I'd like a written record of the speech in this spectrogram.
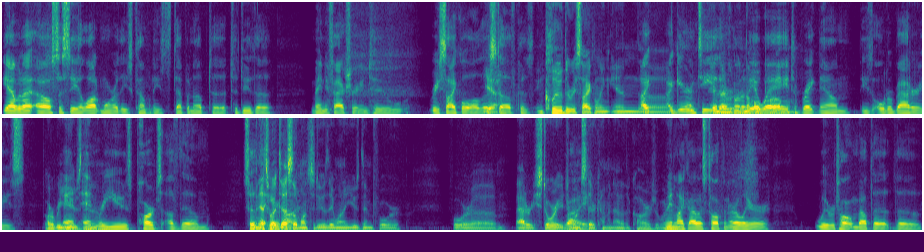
Yeah, but I, I also see a lot more of these companies stepping up to to do the manufacturing to recycle all this Yeah. stuff because Include the recycling in the I, I guarantee you and the- there's going to be a way problem. to break down these older batteries or reuse and, them. and reuse parts of them. So I mean, that's that what Tesla not- wants to do. They want to use them for for um, battery storage once they're coming out of the cars or whatever. I mean, like I was talking earlier, we were talking about the the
